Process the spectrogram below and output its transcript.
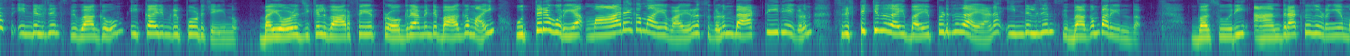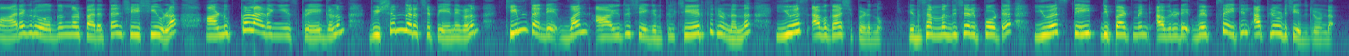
എസ് ഇന്റലിജൻസ് വിഭാഗവും ഇക്കാര്യം റിപ്പോർട്ട് ചെയ്യുന്നു. ബയോളജിക്കൽ വാർഫെയർ പ്രോഗ്രാമിന്റെ ഭാഗമായി ഉത്തര കൊറിയ മാരകമായ വൈറസുകളും ബാക്ടീരിയകളും സൃഷ്ടിക്കുന്നതായി ഭയപ്പെടുന്നതായാണ് ഇന്റലിജൻസ് വിഭാഗം പറയുന്നത്. ബസൂരി ആന്ത്രാക്സ് തുടങ്ങിയ മാരക രോഗങ്ങൾ പരത്താൻ ശേഷിയുള്ള അണുക്കൾ അടങ്ങിയ സ്പ്രേകളും വിഷം നിറച്ച പേനകളും കിം തന്റെ വൻ ആയുധ ശേഖരത്തിൽ ചേർത്തിട്ടുണ്ടെന്ന് യു എസ് അവകാശപ്പെടുന്നു. ഇത് സംബന്ധിച്ച report U S state department അവരുടെ വെബ്സൈറ്റിൽ അപ്ലോഡ് ചെയ്തിട്ടുണ്ട്.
